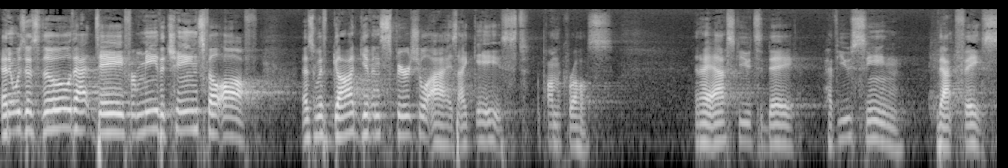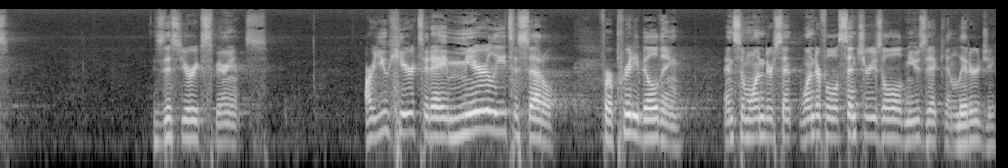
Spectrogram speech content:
And it was as though that day, for me, the chains fell off as with God given spiritual eyes, I gazed upon the cross. And I ask you today have you seen that face? Is this your experience? Are you here today merely to settle for a pretty building and some wonder, wonderful centuries old music and liturgy?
